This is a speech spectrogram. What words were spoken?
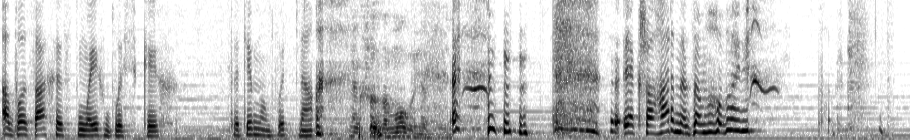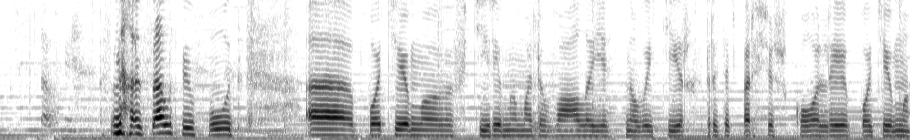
Або захист моїх близьких. Тоді, мабуть, так. Да. Якщо замовлення, то ні. Якщо гарне замовлення. Селфі фуд. Е, Потім е, в тірі ми малювали, є новий тір в 31-й школі. Потім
